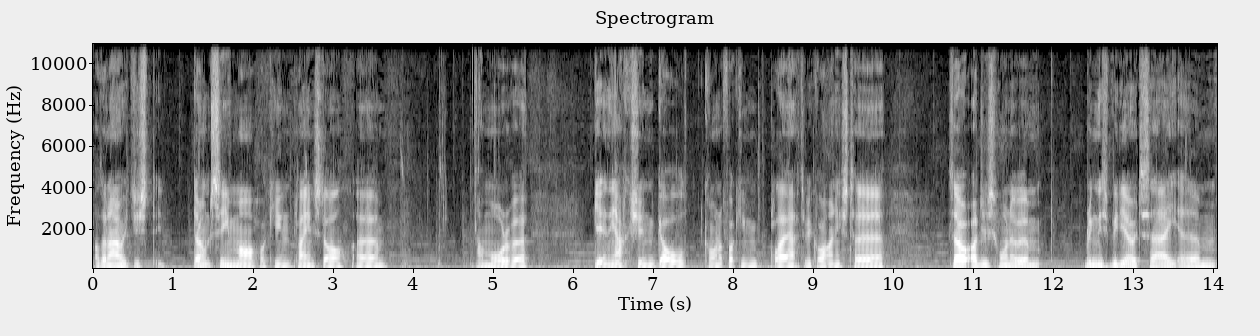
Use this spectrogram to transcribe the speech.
I don't know. It just it don't seem my fucking playing style. Um, I'm more of a getting the action goal kind of fucking player. To be quite honest. Uh, so I just want to um, bring this video to say. Um,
